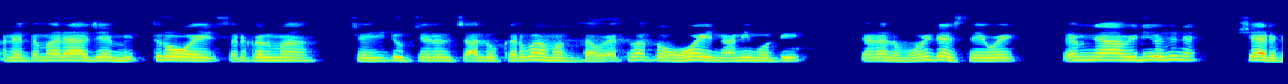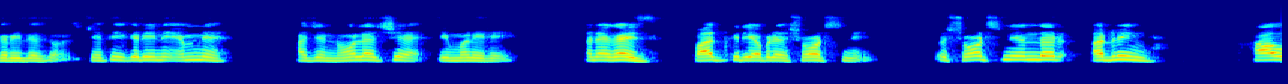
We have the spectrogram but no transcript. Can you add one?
અને તમારા જે મિત્રો હોય સર્કલમાં જે યુટ્યુબ ચેનલ ચાલુ કરવા માંગતા હોય અથવા તો હોય નાની મોટી ચેનલ મોનિટાઇઝ થઈ હોય, તો એમને આ વીડિયો છે ને શેર કરી દેજો. જેથી કરીને એમને આ જે નોલેજ છે એ મળી રહે. અને ગાઈઝ વાત કરીએ આપણે શોર્ટ્સની તો શોર્ટ્સની અંદર અર્નિંગ હાવ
